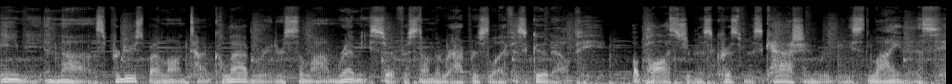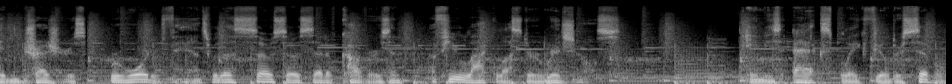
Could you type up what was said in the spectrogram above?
Amy and Nas, produced by longtime collaborator Salaam Remi, surfaced on the rapper's Life is Good LP. A posthumous Christmas cash in release, Lioness Hidden Treasures, rewarded fans with a so so set of covers and a few lackluster originals. Amy's ex, Blake Fielder Civil,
